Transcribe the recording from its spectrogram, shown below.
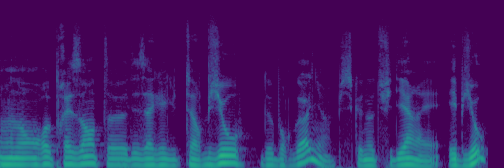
on, représente euh, des agriculteurs bio de Bourgogne, puisque notre filière est, bio.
